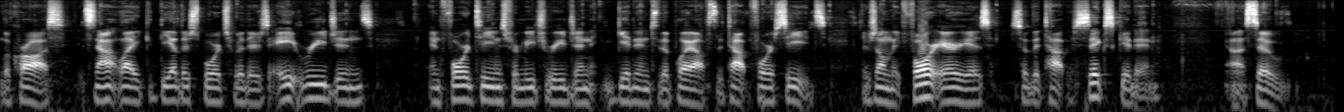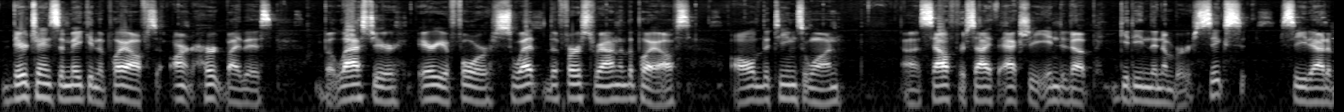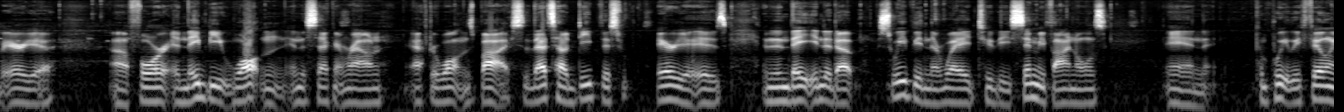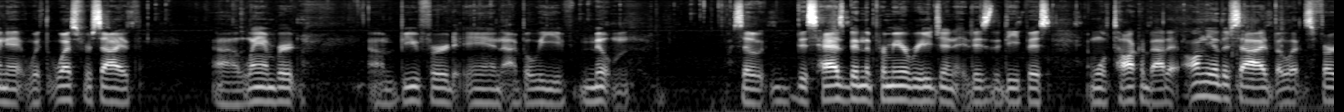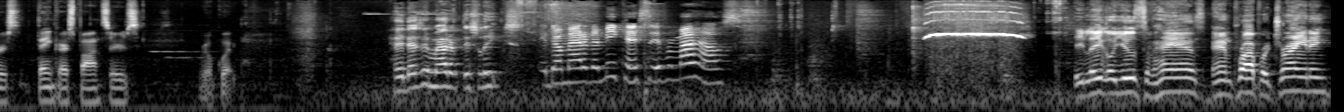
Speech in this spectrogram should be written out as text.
lacrosse, it's not like the other sports where there's eight regions and four teams from each region get into the playoffs, the top four seeds. There's only four areas, so the top six get in. Uh, so their chances of making the playoffs aren't hurt by this. But last year, Area 4 swept the first round of the playoffs. All the teams won. Uh, South Forsyth actually ended up getting the number six seed out of Area uh, 4, and they beat Walton in the second round after Walton's bye. So that's how deep this area is. And then they ended up sweeping their way to the semifinals and completely filling it with West Forsyth, uh, Lambert, um, Buford, and I believe Milton. So this has been the premier region. It is the deepest, and we'll talk about it on the other side. But let's first thank our sponsors real quick. Hey, does it matter if this leaks? It don't matter to me. Can't see it from my house. Illegal use of hands and proper training.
